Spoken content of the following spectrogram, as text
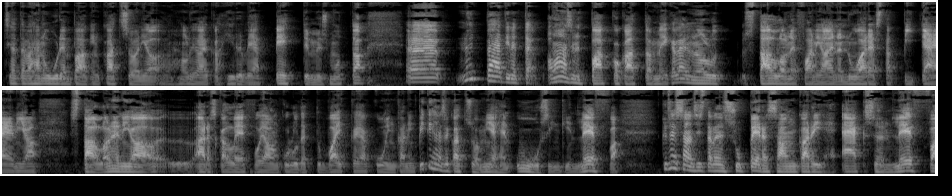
sieltä vähän uudempaakin katsoin ja oli aika hirveä pettymys, mutta äh, nyt päätin, että onhan se nyt pakko katsoa. Meikäläinen on ollut Stallone-fani aina nuoresta pitäen ja Stallonen ja äh, Arskan leffoja on kulutettu vaikka ja kuinka, niin pitihän se katsoa miehen uusinkin leffa. Kyseessä on siis tällainen supersankari action-leffa.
